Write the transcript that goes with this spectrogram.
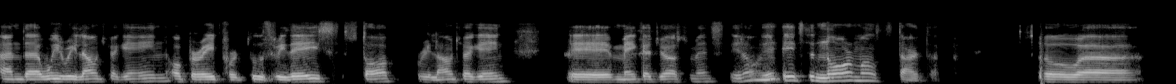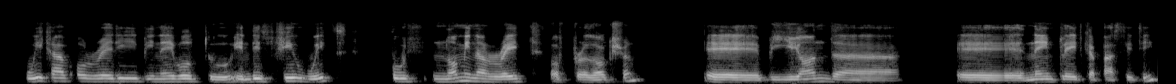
and uh, we relaunch again, operate for two, three days, stop, relaunch again, uh, make adjustments. You know, it, it's a normal startup. So uh, we have already been able to, in these few weeks, push nominal rate of production uh, beyond the nameplate capacity.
